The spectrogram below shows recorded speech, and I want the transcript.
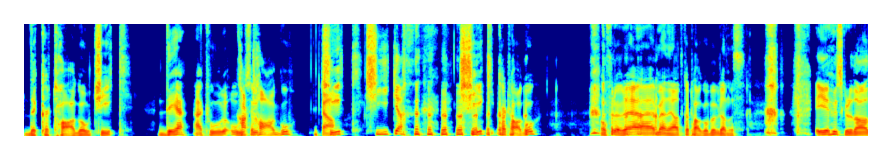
The Cartago Cheek. Det er to ord som Cartago. Ja. Cheek. Cheek, ja. Cheek Cartago. Og for øvrig eh, mener jeg at Cartago bør brennes. Jeg Husker du da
